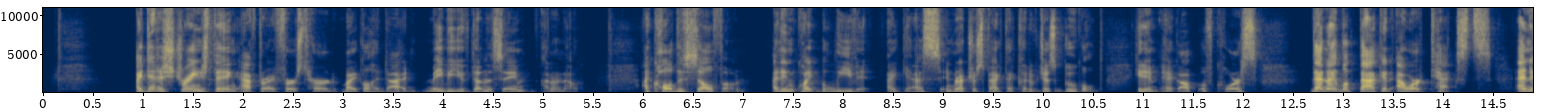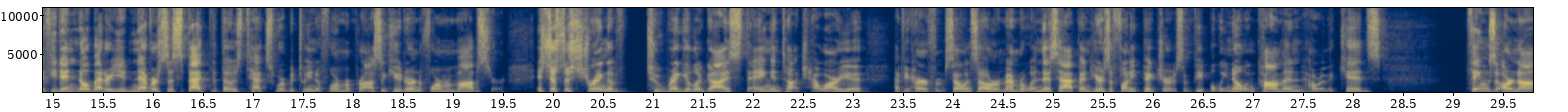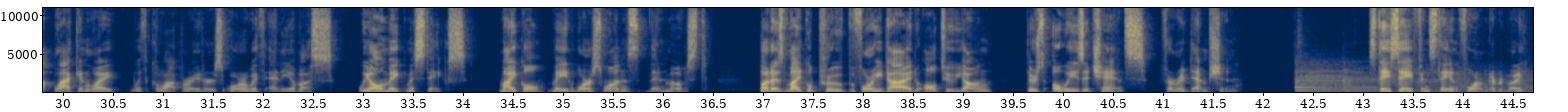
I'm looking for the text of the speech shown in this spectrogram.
I did a strange thing after I first heard Michael had died. Maybe you've done the same. I don't know. I called his cell phone. I didn't quite believe it, I guess. In retrospect, I could have just Googled. He didn't pick up, of course. Then I looked back at our texts. And if you didn't know better, you'd never suspect that those texts were between a former prosecutor and a former mobster. It's just a string of two regular guys staying in touch. How are you? Have you heard from so and so? Remember when this happened? Here's a funny picture of some people we know in common. How are the kids? Things are not black and white with cooperators or with any of us. We all make mistakes. Michael made worse ones than most. But as Michael proved before he died, all too young, there's always a chance for redemption. Stay safe and stay informed, everybody.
